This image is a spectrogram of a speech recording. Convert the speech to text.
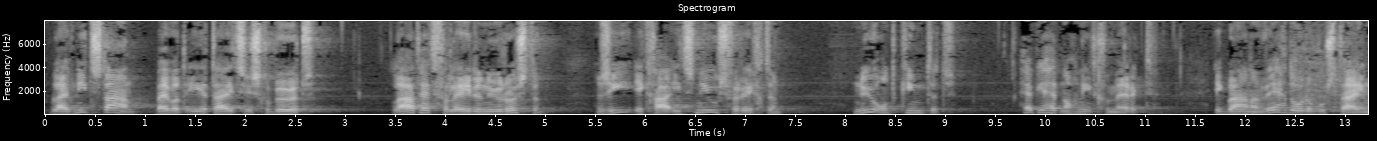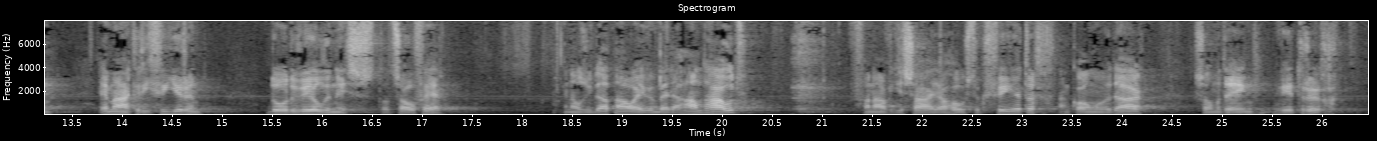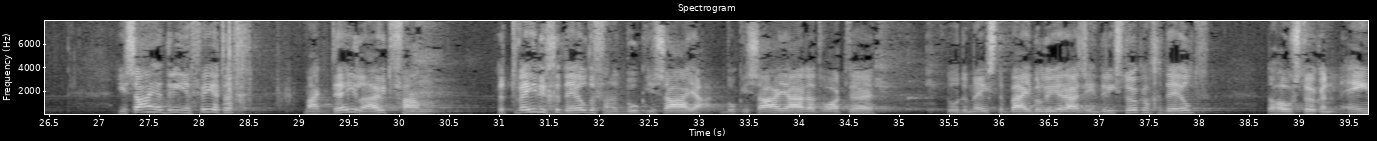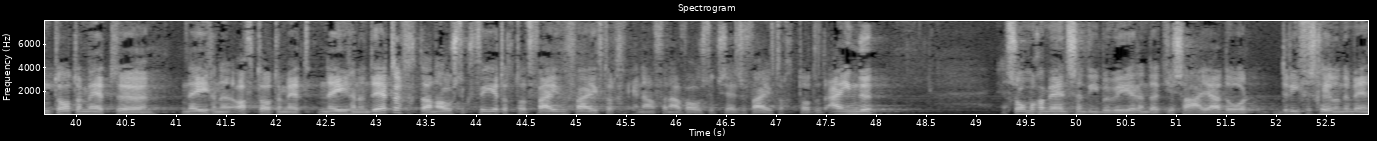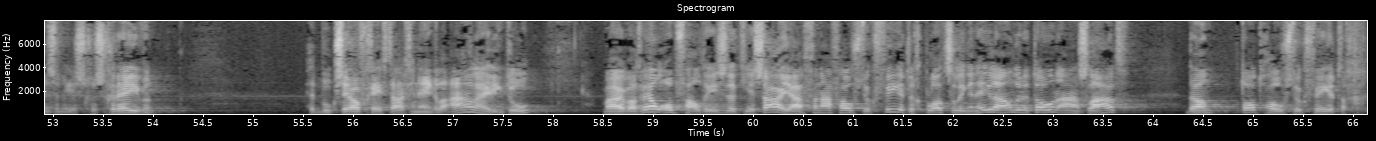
Blijf niet staan bij wat eertijds is gebeurd. Laat het verleden nu rusten. Zie, ik ga iets nieuws verrichten. Nu ontkiemt het. Heb je het nog niet gemerkt? Ik baan een weg door de woestijn en maak rivieren door de wildernis. Tot zover. En als u dat nou even bij de hand houdt, vanaf Jesaja hoofdstuk 40, dan komen we daar zometeen weer terug. Jesaja 43 maakt deel uit van het tweede gedeelte van het boek Jesaja. Het boek Jesaja, dat wordt uh, door de meeste bijbelleraars in drie stukken gedeeld. De hoofdstukken 1 tot en met, uh, 9, of tot en met 39, dan hoofdstuk 40 tot 55 en dan vanaf hoofdstuk 56 tot het einde. En sommige mensen die beweren dat Jesaja door drie verschillende mensen is geschreven. Het boek zelf geeft daar geen enkele aanleiding toe. Maar wat wel opvalt is dat Jesaja vanaf hoofdstuk 40 plotseling een hele andere toon aanslaat dan tot hoofdstuk 40.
